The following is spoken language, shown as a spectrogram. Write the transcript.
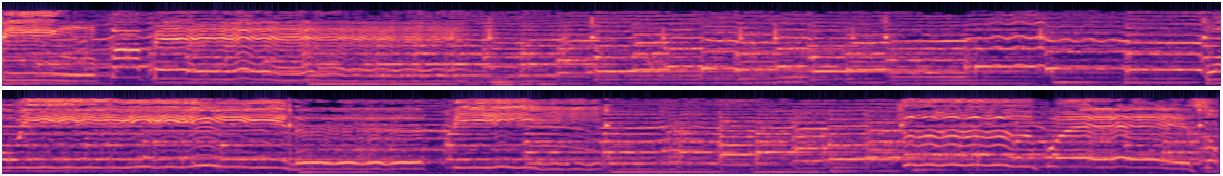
鬓发白。不亦难比，只归宿。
